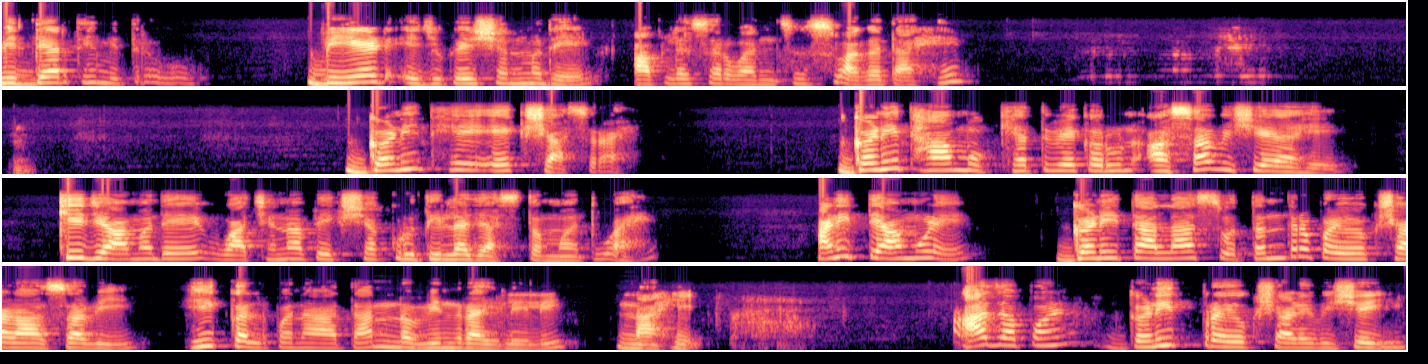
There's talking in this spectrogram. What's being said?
विद्यार्थी मित्र बी एड एज्युकेशनमध्ये आपल्या सर्वांचं स्वागत आहे. गणित हे एक शास्त्र आहे. गणित हा मुख्यत्वे करून असा विषय आहे की ज्यामध्ये वाचनापेक्षा कृतीला जास्त महत्त्व आहे. आणि त्यामुळे गणिताला स्वतंत्र प्रयोगशाळा असावी ही कल्पना आता नवीन राहिलेली नाही. आज आपण गणित प्रयोगशाळेविषयी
